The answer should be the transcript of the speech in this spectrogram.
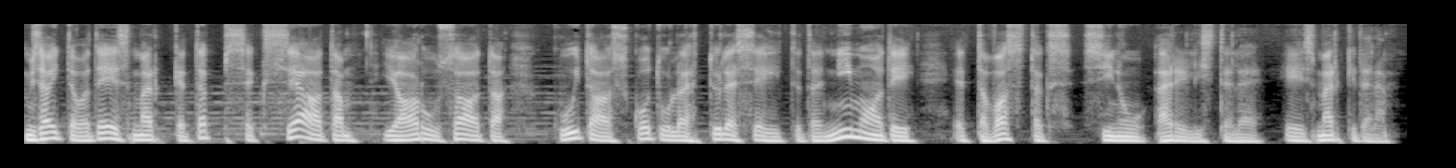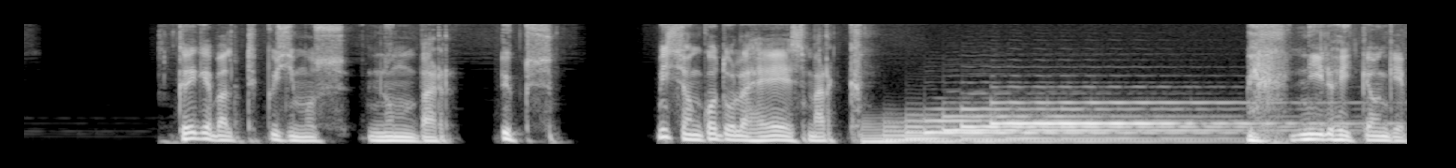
mis aitavad eesmärke täpseks seada ja aru saada, kuidas koduleht üles ehitada niimoodi, et ta vastaks sinu ärilistele eesmärkidele. kõigepealt küsimus number üks. mis on kodulehe eesmärk? nii lühike ongi,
